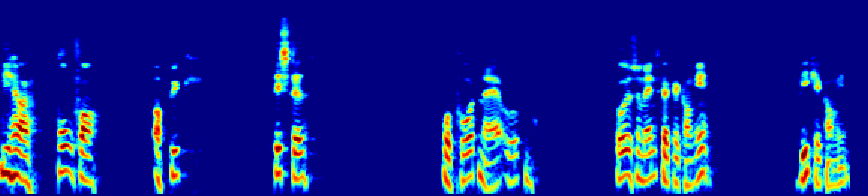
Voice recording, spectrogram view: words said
Vi har brug for at bygge det sted, hvor porten er åbne. Både så mennesker kan komme ind, vi kan komme ind,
